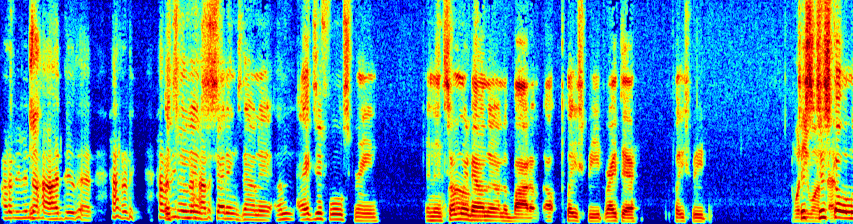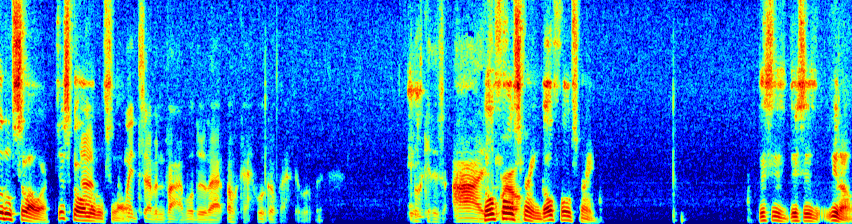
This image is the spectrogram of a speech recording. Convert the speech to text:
I don't even know how I do that. How do I don't It's even in know the to. settings down there. Un- exit full screen, and then somewhere Um, down there on the bottom, oh, play speed right there. Play speed. What do you just want just go a little slower. Just go a Uh, little slower. Point seven five. We'll do that. Okay, we'll go back a little bit. Look at his eyes. Go full bro. screen. Go full screen. This is this is you know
